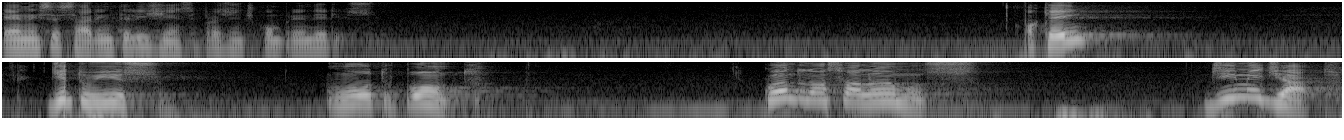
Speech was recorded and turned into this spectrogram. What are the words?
é necessária inteligência para a gente compreender isso. Ok? Dito isso, um outro ponto. Quando nós falamos de imediato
